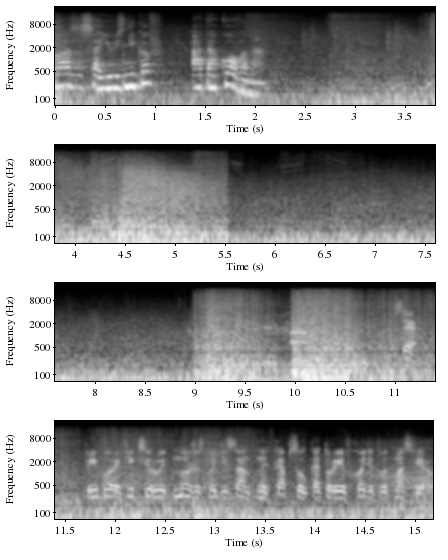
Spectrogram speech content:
База союзников атакована. Приборы фиксируют множество десантных капсул, которые входят в атмосферу.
